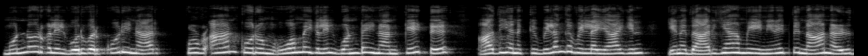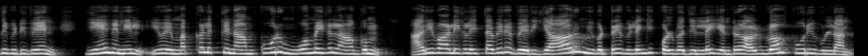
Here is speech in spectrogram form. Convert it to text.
முன்னோர்களில் ஒருவர் கூறினார் குர்ஆன் கூறும் உவமைகளில் ஒன்றை நான் கேட்டு அது எனக்கு விளங்கவில்லையாயின் எனது அறியாமையை நினைத்து நான் அழுது விடுவேன் ஏனெனில் இவை மக்களுக்கு நாம் கூறும் உவமைகள் ஆகும். அறிவாளிகளைத் தவிர வேறு யாரும் இவற்றை விளங்கிக் கொள்வதில்லை என்று அல்வா கூறியுள்ளான்.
